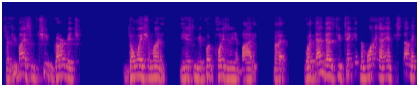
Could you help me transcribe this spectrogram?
So if you buy some cheap garbage, don't waste your money. You're just gonna be putting poison in your body. But what that does, you take it in the morning on an empty stomach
